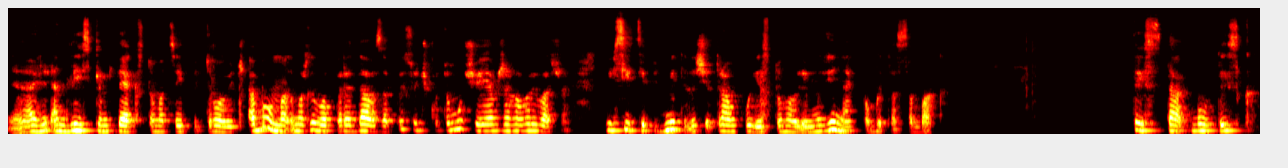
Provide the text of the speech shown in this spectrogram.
е, англійським текстом оцей Петрович, або, можливо, передав записочку, тому що я вже говорила, що і всі це підмітили, що Трамп виліз з того лімузина, як побита собака. Тиск, так, був тиск.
